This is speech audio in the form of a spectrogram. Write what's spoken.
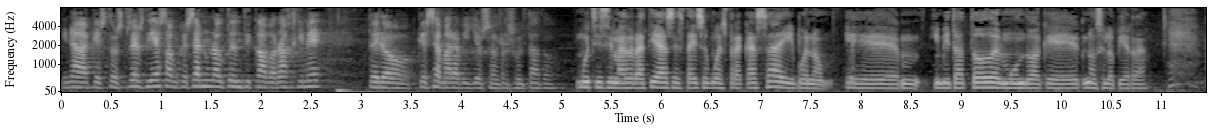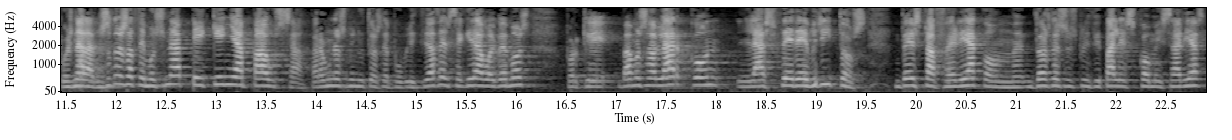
y nada, que estos tres días, aunque sean una auténtica vorágine, pero que sea maravilloso el resultado. Muchísimas gracias, estáis en vuestra casa y bueno, eh, invito a todo el mundo a que no se lo pierda. Pues nada, nosotros hacemos una pequeña pausa para unos minutos de publicidad, enseguida volvemos porque vamos a hablar con las cerebritos de esta feria, con dos de sus principales comisarias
